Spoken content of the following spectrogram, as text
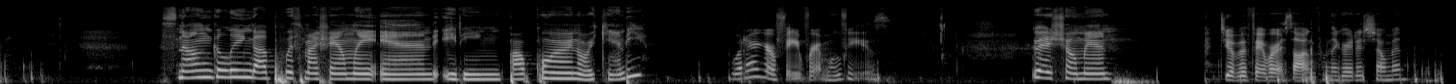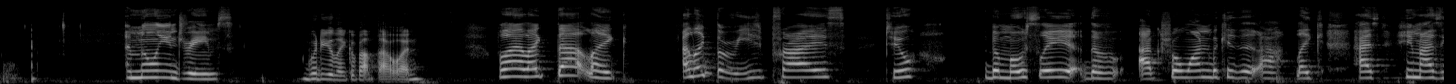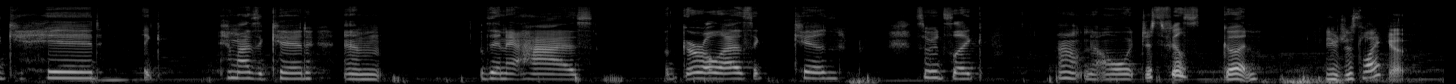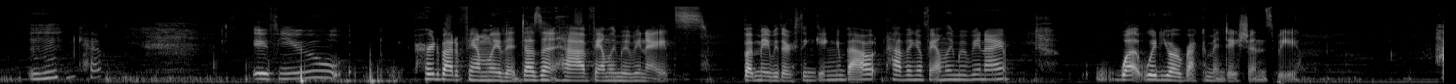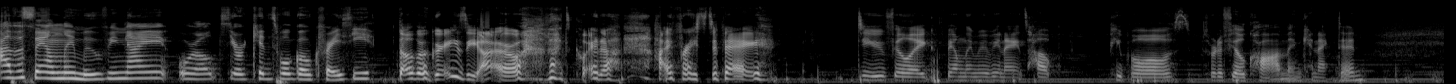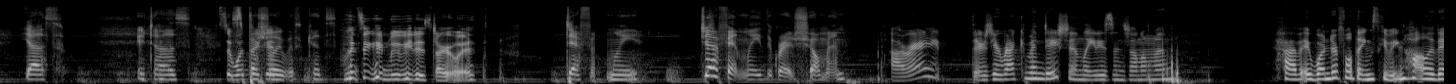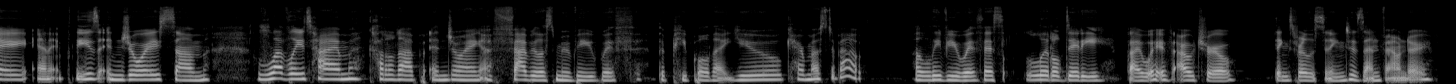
Snuggling up with my family and eating popcorn or candy. What are your favorite movies? Greatest Showman. Do you have a favorite song from The Greatest Showman? A Million Dreams. What do you like about that one? Well, I like that. Like, I like the reprise too, but mostly the actual one because it uh, like has him as a kid, like him as a kid, and then it has a girl as a kid. So it's like I don't know. It just feels good. You just like it. Mhm. Okay. If you heard about a family that doesn't have family movie nights, but maybe they're thinking about having a family movie night, what would your recommendations be? Have a family movie night, or else your kids will go crazy. They'll go crazy. Uh oh, that's quite a high price to pay. Do you feel like family movie nights help people sort of feel calm and connected? Yes, it does. So what's a especially good- with kids. What's a good movie to start with? Definitely, definitely The Great Showman. All right. There's your recommendation, ladies and gentlemen. Have a wonderful Thanksgiving holiday and please enjoy some lovely time cuddled up, enjoying a fabulous movie with the people that you care most about. I'll leave you with this little ditty by way of outro. Thanks for listening to Zen Founder.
